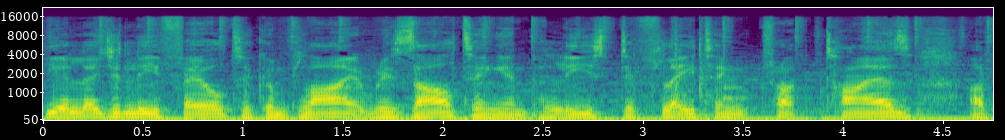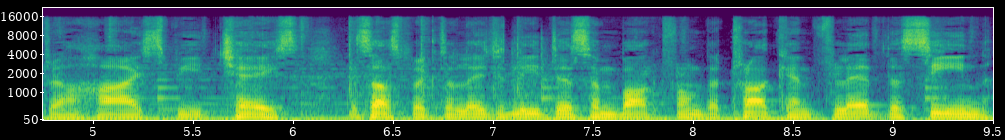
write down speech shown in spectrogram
he allegedly failed to comply, resulting in police deflating truck tires after a high-speed chase. The suspect allegedly disembarked from the truck and fled the scene.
